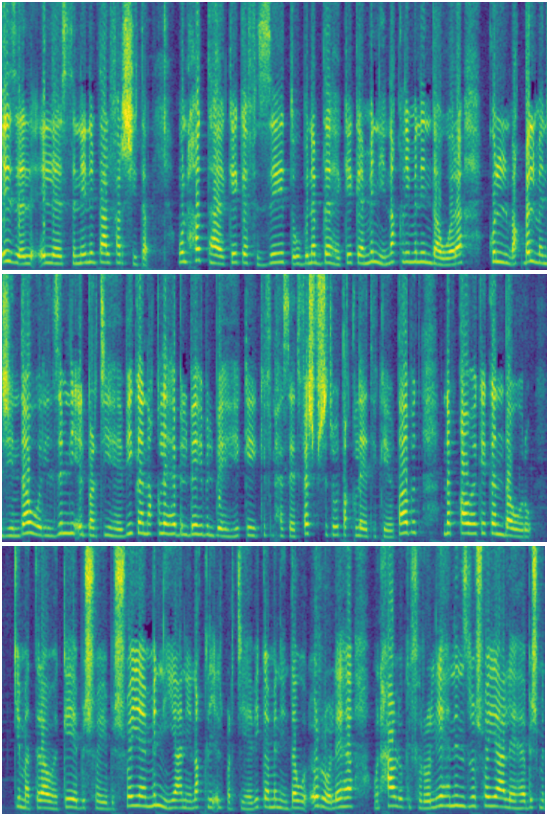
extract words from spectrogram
السنين نتاع الفرشيطة. ونحطها هكاكا في الزيت وبنبدأ هكاكا مني نقلي مني ندورة. كل قبل ما نجي ندور يلزمني ال partie هذيك نقليها بالباهي بالباهي. هكايا كيف نحسيت فشفشت وتقلات هكايا وطابت نبقاو هكاكا ندورو. كيما تراو هكايا بشويه بشويه مني يعني نقلي ال partie هذيك مني ندور نروليها ونحاولوا كيف نروليها ننزلوا شوية عليها باش ما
